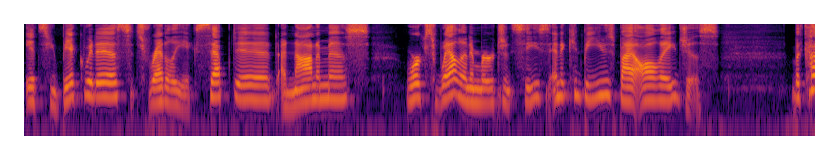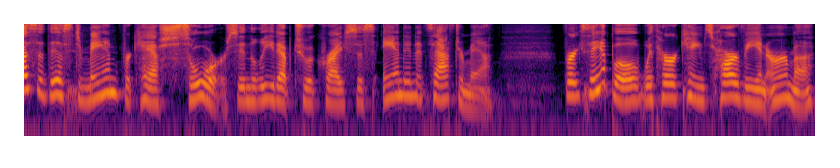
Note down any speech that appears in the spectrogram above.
It's ubiquitous, it's readily accepted, anonymous, works well in emergencies, and it can be used by all ages. Because of this, demand for cash soars in the lead up to a crisis and in its aftermath. For example, with Hurricanes Harvey and Irma,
